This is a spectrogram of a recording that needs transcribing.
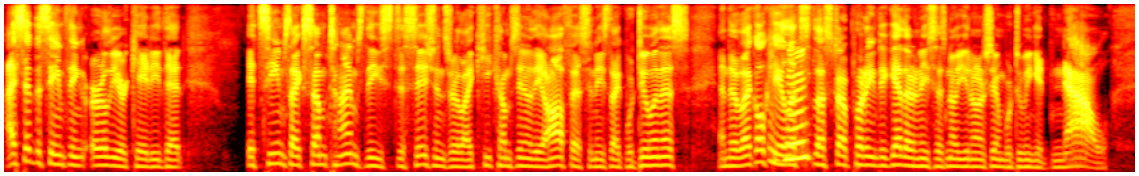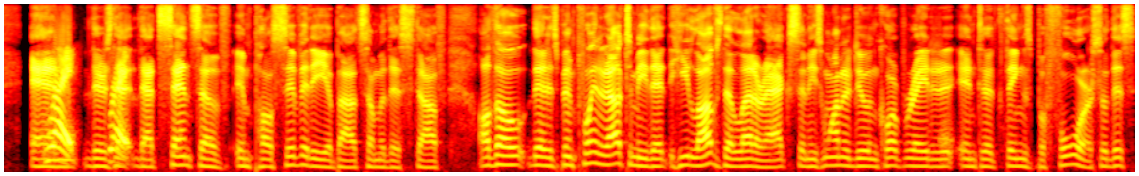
I said the same thing earlier, Katie, that it seems like sometimes these decisions are like he comes into the office and he's like, "We're doing this," and they're like, "Okay, let's let's start putting it together," and he says, "No, you don't understand. We're doing it now." And Right, there's right. that that sense of impulsivity about some of this stuff. Although that it's been pointed out to me that he loves the letter X and he's wanted to incorporate it into things before. So this,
